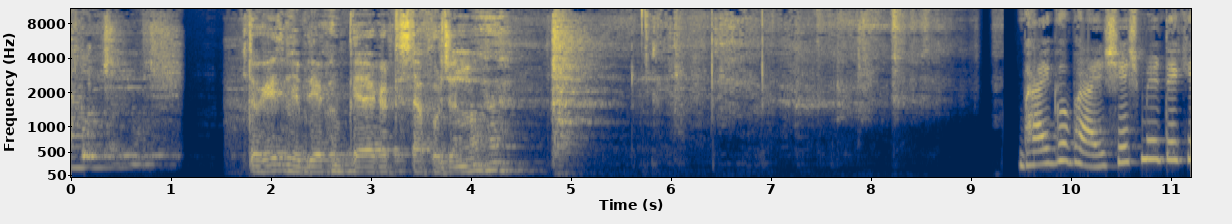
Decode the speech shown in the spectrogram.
আপুর জন্য তো গাইজ ভেবলি এখন পেয়ারা কাটতেছে আপুর জন্য হ্যাঁ ভাই গো ভাই শেষমেশ দেখি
